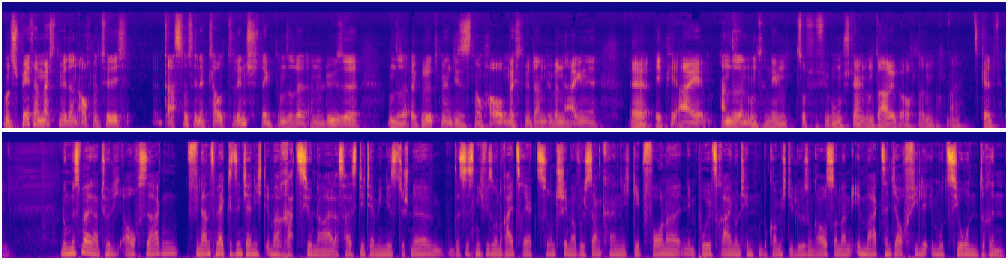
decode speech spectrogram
Und später möchten wir dann auch natürlich das, was in der Cloud drinsteckt, unsere Analyse, unsere Algorithmen, dieses Know-how, möchten wir dann über eine eigene äh, API anderen Unternehmen zur Verfügung stellen und darüber auch dann nochmal Geld verdienen. Nun müssen wir natürlich auch sagen, Finanzmärkte sind ja nicht immer rational, das heißt deterministisch. Ne? Das ist nicht wie so ein Reizreaktionsschema, wo ich sagen kann, ich gebe vorne einen Impuls rein und hinten bekomme ich die Lösung raus, sondern im Markt sind ja auch viele Emotionen drin.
